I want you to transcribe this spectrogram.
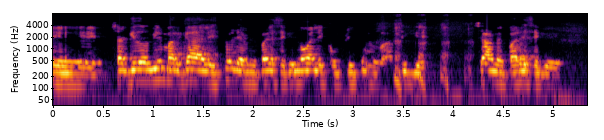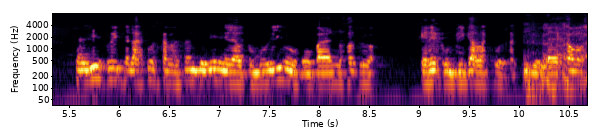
eh, ya quedó bien marcada la historia, me parece que no vale complicarlo, así que ya me parece que viejo hizo las cosas bastante bien en el automovilismo como para nosotros querer complicar las cosas, la dejamos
